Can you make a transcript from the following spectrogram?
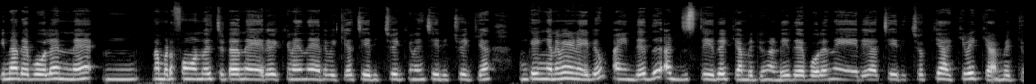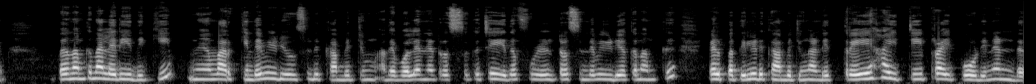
പിന്നെ അതേപോലെ തന്നെ നമ്മുടെ ഫോൺ വെച്ചിട്ട് നേരെ വെക്കണേ നേരെ വെക്കുക ചെരിച്ചു വെക്കണേ ചെരിച്ചു വെക്കുക. നമുക്ക് എങ്ങനെ വേണേലും അതിന്റെ ഇത് അഡ്ജസ്റ്റ് ചെയ്ത് വെക്കാൻ പറ്റും. കണ്ട് ഇതേപോലെ നേരെ ആ ചെരിച്ചൊക്കെ ആക്കി വെക്കാൻ പറ്റും. അപ്പൊ നമുക്ക് നല്ല രീതിക്ക് വർക്കിന്റെ വീഡിയോസ് എടുക്കാൻ പറ്റും. അതേപോലെ തന്നെ ഡ്രസ്സൊക്കെ ചെയ്ത് ഫുൾ ഡ്രസ്സിന്റെ വീഡിയോ ഒക്കെ നമുക്ക് എളുപ്പത്തിൽ എടുക്കാൻ പറ്റും. കണ്ട് ഇത്രയും ഹൈറ്റ് ഈ ട്രൈപ്പോഡിനുണ്ട്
